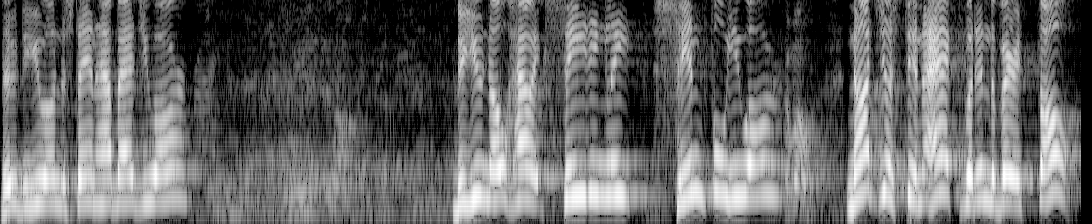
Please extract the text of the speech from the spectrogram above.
Dude, do you understand how bad you are? Do you know how exceedingly sinful you are? Not just in act, but in the very thought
